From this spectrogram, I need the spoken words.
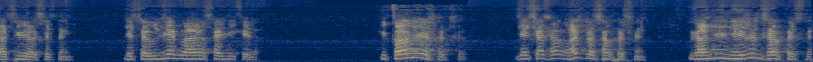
खात्री वाटत नाही. ज्याचा उल्लेख बाळासाहेबांनी केला. की काँग्रेस पक्ष देशाचा महत्त्वाचा प्रश्न गांधी नेहरूंचा प्रश्न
